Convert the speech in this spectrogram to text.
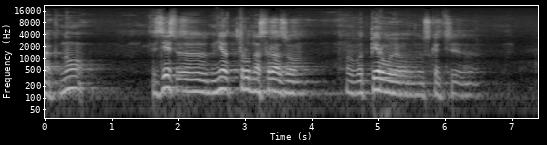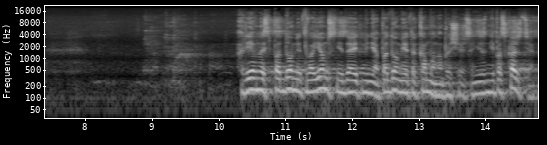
Так, ну, здесь э, мне трудно сразу вот первую, так сказать, э, Ревность по доме твоем снедает меня. По доме это кому он обращается? Не, не подскажете?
